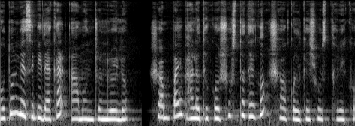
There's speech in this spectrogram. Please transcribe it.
নতুন রেসিপি দেখার আমন্ত্রণ রইল। সবাই ভালো থেকো, সুস্থ থেকো, সকলকে সুস্থ রেখো।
